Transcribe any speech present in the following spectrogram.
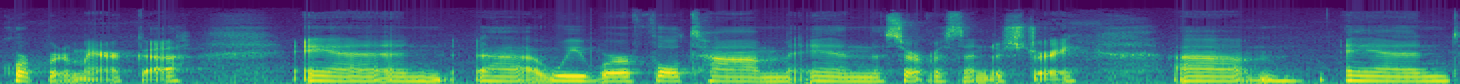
corporate america and uh, we were full time in the service industry. Um, and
